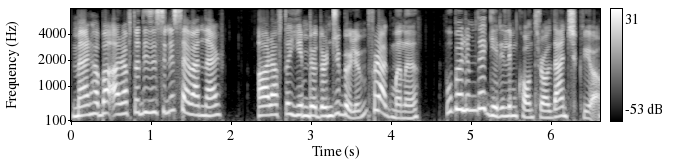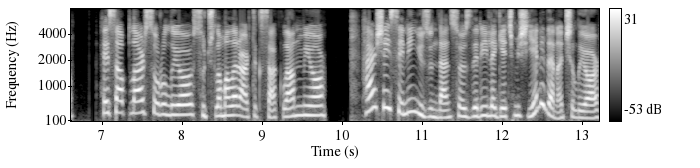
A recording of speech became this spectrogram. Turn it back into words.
Merhaba Araf'ta dizisini sevenler. Araf'ta 24. bölüm fragmanı. Bu bölümde gerilim kontrolden çıkıyor. Hesaplar soruluyor, suçlamalar artık saklanmıyor. Her şey senin yüzünden sözleriyle geçmiş yeniden açılıyor.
